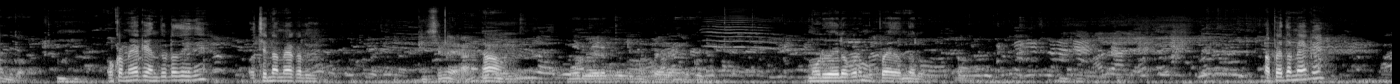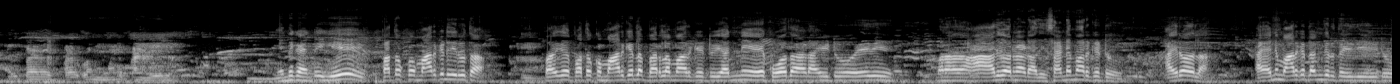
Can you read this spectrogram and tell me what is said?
అమ్ముతాం. మ్మ్. ఒక మేక ఎంత ఉంటుంది ఇది? ఒక చిన్న మేకలు మూడు వందలు మూడు వేలు కూడా ముప్పై ఐదు వందలు. ఆ పెద్ద మేక? పదకొండు మంది పన్నెండు వేలు. ఎందుకంటే ఏ ప్రతి ఒక్క మార్కెట్ తిరుగుతా. పది ప్రతి ఒక్క మార్కెట్లో బర్ల మార్కెట్ ఇవన్నీ కోదాడ ఇటు ఏది మన ఆదివారం నాడు అది సండే మార్కెట్ హైదరాబాద్లో. అవన్నీ మార్కెట్ అన్నీ తిరుగుతాయి ఇది ఇటు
